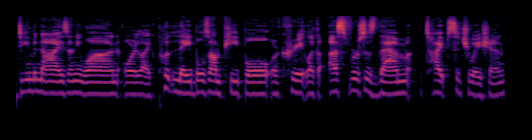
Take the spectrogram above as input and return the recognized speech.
demonize anyone or like put labels on people or create like a us versus them type situation.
